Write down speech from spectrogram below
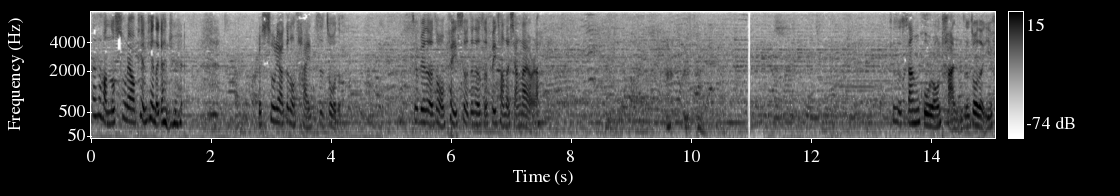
但是很多塑料片片的感觉，有塑料各种材质做的。这边的这种配色真的是非常的香奈儿啊。这是珊瑚绒毯子做的衣服，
